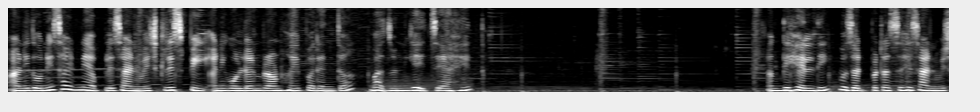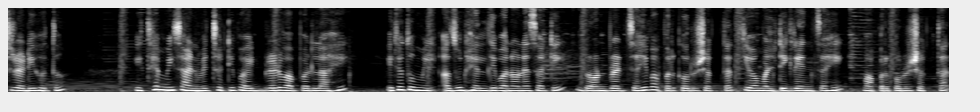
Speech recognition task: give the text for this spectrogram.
आणि दोन्ही साईडने आपले सँडविच क्रिस्पी आणि गोल्डन ब्राऊन होईपर्यंत भाजून घ्यायचे आहेत. अगदी हेल्दी व झटपट असं हे सँडविच रेडी होतं. इथे मी सँडविचसाठी व्हाईट ब्रेड वापरला आहे. इथे तुम्ही अजून हेल्दी बनवण्यासाठी ब्राऊन ब्रेडचाही वापर करू शकतात किंवा मल्टीग्रेनचाही वापर करू शकतात.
